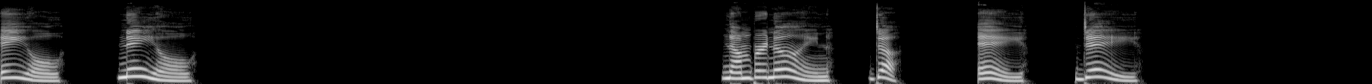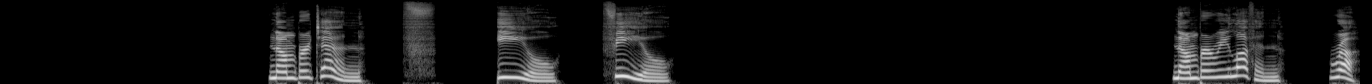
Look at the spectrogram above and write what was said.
Ail. Nail. Number 9. D. A. Day. Number 10. F. Eel. Feel. Number 11. R.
